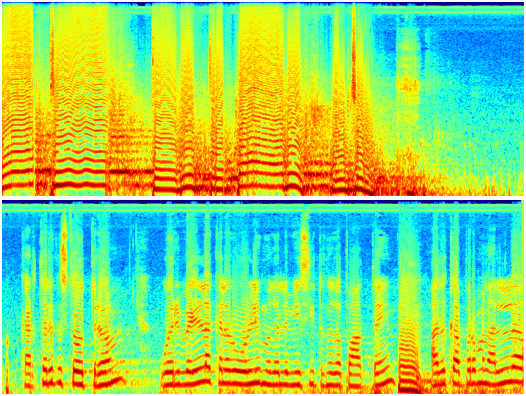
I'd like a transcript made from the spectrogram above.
போற்று தரித்து பாரு கர்த்தருக்கு ஸ்தோத்திரம். ஒரு வெள்ளை கலர் ஒளி முதல்ல வீசிட்டு இருந்ததை பார்த்தேன். அதுக்கப்புறமா நல்ல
